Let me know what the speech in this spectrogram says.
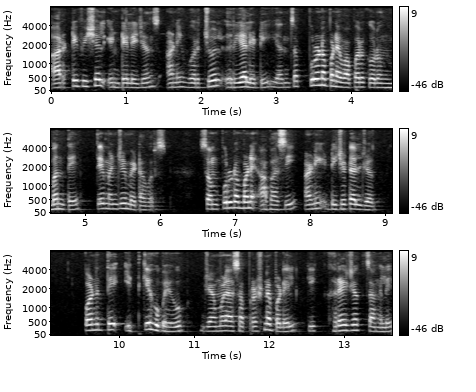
आर्टिफिशियल इंटेलिजन्स आणि व्हर्च्युअल रियालिटी यांचा पूर्णपणे वापर करून बनते ते म्हणजे मेटाव्हर्स संपूर्णपणे आभासी आणि डिजिटल जग. पण ते इतके हुबेहूब ज्यामुळे असा प्रश्न पडेल की खरे जग चांगले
